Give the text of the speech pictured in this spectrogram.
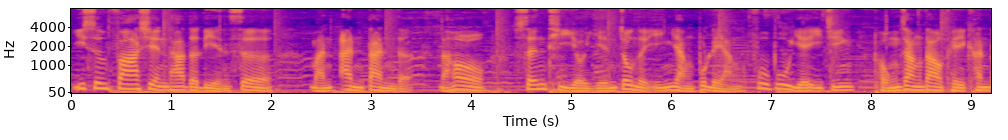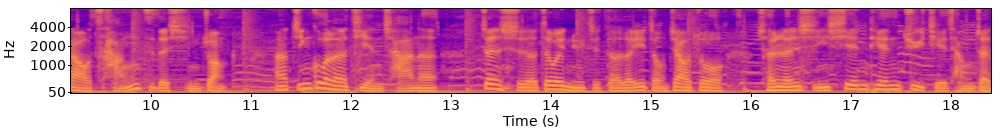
医生发现她的脸色蛮暗淡的，然后身体有严重的营养不良，腹部也已经膨胀到可以看到肠子的形状。然后经过了检查呢，证实了这位女子得了一种叫做成人型先天巨结肠症，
